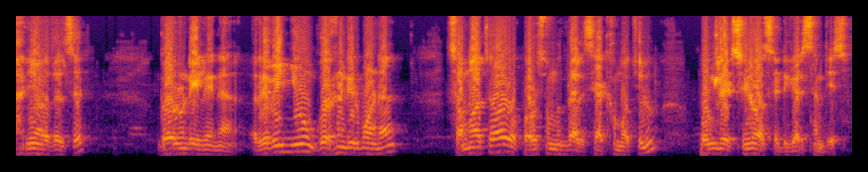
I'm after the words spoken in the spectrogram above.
ధన్యవాదాలు సార్. గవర్నమెంట్ రెవెన్యూ గృహ నిర్మాణ సమాచార పౌర సంబంధాల శాఖ మంత్రులు పొంగులేటి శ్రీనివాసరెడ్డి గారి సందేశం.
